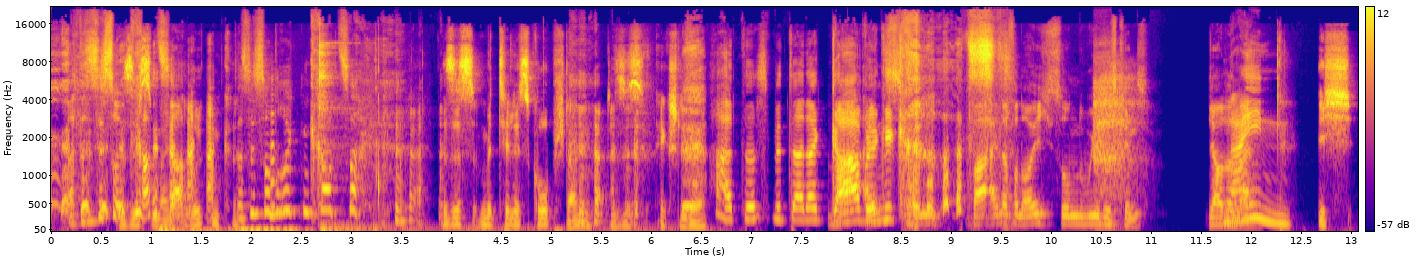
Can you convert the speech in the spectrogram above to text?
Ah, das ist so ein das ist mein Kratzer. Rückenkratzer. Das ist so ein Rückenkratzer. Das ist mit Teleskopstangen. Das ist actually geil. Hat das mit deiner War, Gabel eins gekratzt? von, war einer von euch so ein weirdes Kind? Ja oder nein? Nein! Ich,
